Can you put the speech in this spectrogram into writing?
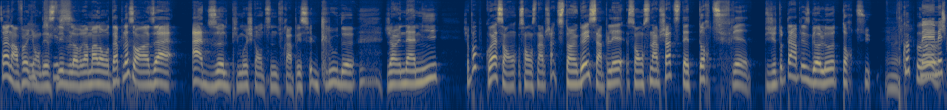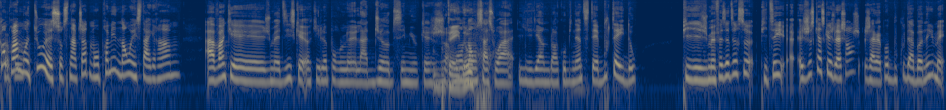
sais, un enfant qui ont décidé Chris. il y a vraiment longtemps. Puis là, ils sont rendus à adultes. Puis moi, je continue de frapper sur le clou de. J'ai un ami, je sais pas pourquoi, son, son Snapchat, c'était un gars, il s'appelait. Son Snapchat, c'était Tortue Fred. Puis j'ai tout le temps appelé ce gars-là Tortue. Pourquoi pas? Mais, mais je comprends, moi, tout euh, sur Snapchat. Mon premier nom Instagram, avant que je me dise que, OK, là, pour le- la job, c'est mieux que je- mon nom, ça soit Liliane Blanco-Binette, c'était bouteille d'eau. Puis je me faisais dire ça. Puis, tu sais, euh, jusqu'à ce que je le change, j'avais pas beaucoup d'abonnés, mais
